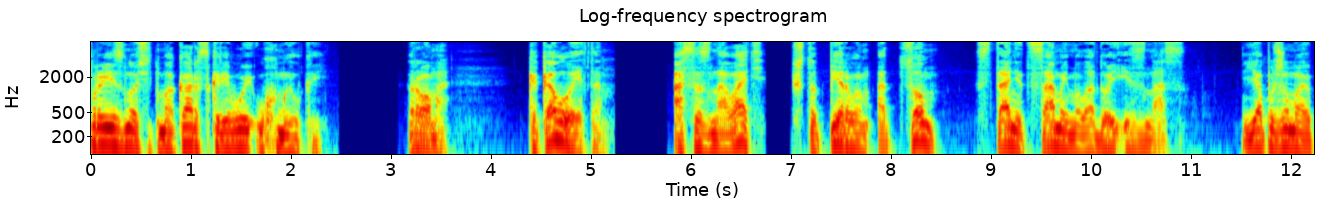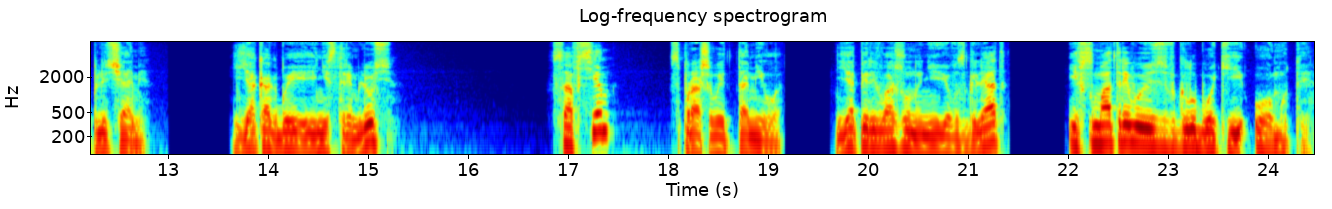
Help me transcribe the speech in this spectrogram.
произносит Макар с кривой ухмылкой. Рома, каково это? Осознавать, что первым отцом станет самый молодой из нас. Я пожимаю плечами. Я как бы и не стремлюсь. «Совсем?» — спрашивает Томила. Я перевожу на нее взгляд и всматриваюсь в глубокие омуты.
